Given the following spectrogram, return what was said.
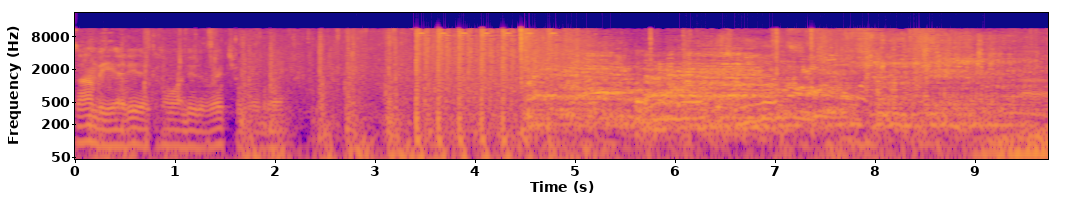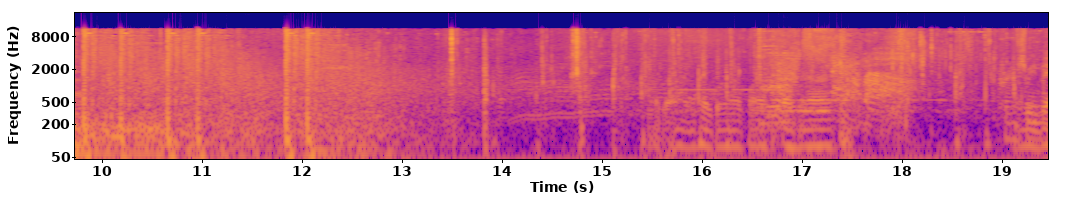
zombie yet either, because I want to do the ritual, but... I'll go ahead and pick it up while it's fresh enough. Perhaps we may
